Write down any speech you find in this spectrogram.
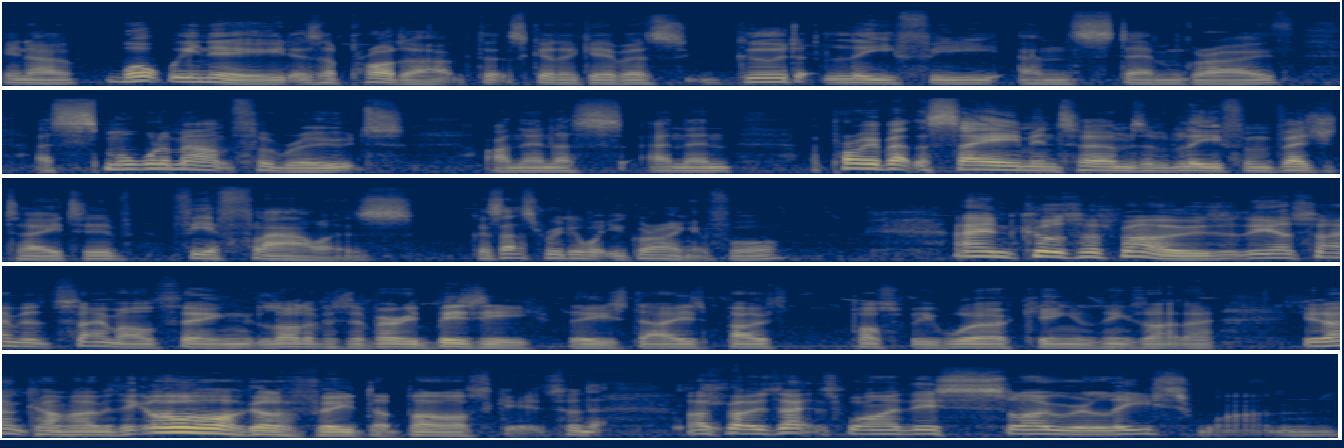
You know, what we need is a product that's going to give us good leafy and stem growth, a small amount for root, and then a and then probably about the same in terms of leaf and vegetative for your flowers, because that's really what you're growing it for. And of course, I suppose the same same old thing. A lot of us are very busy these days, both possibly working and things like that. You don't come home and think, "Oh, I've got to feed the baskets." And I suppose that's why this slow release one,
